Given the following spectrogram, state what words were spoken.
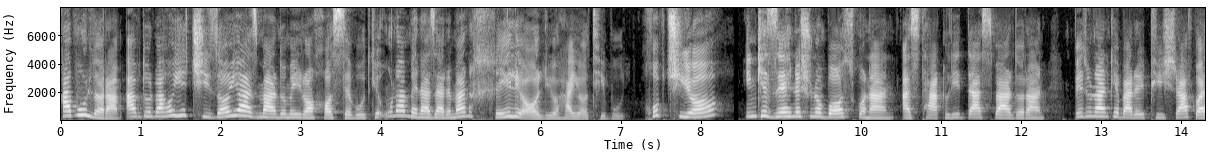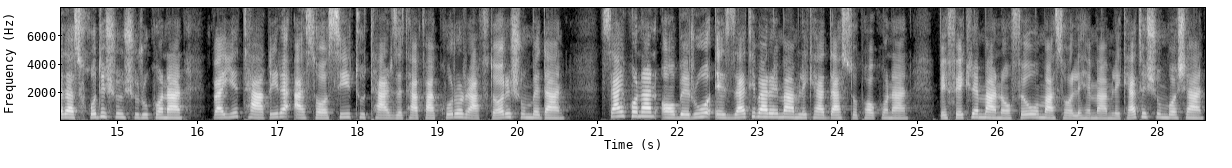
قبول دارم. عبدالبها یه چیزایی از مردم ایران خواسته بود که اونم به نظر من خیلی عالی و حیاتی بود. خب چیا؟ اینکه ذهنشون رو باز کنن از تقلید دست بردارن بدونن که برای پیشرفت باید از خودشون شروع کنن و یه تغییر اساسی تو طرز تفکر و رفتارشون بدن. سعی کنن آبرو و عزتی برای مملکت دست و پا کنن به فکر منافع و مصالح مملکتشون باشن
